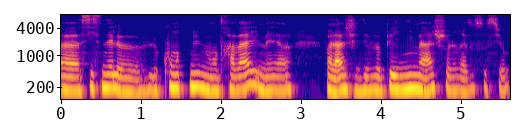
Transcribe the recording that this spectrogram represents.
euh, si ce n'est le, contenu de mon travail. Mais euh, voilà, j'ai développé une image sur les réseaux sociaux.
